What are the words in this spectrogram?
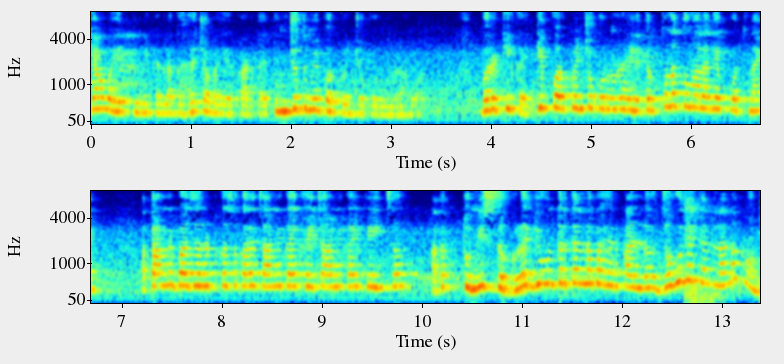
ह्या वयात तुम्ही त्यांना घराच्या बाहेर काढताय. तुमचे तुम्ही परपंच करून राहा बरं ठीक आहे. ती परपंच करून राहिले तर पुन्हा तुम्हाला देखवत नाही. आता आम्ही बाजारात कसं करायचं? आम्ही काय खायचं? आम्ही काय प्यायचं? आता तुम्ही सगळं घेऊन तर त्यांना बाहेर काढलं. जगू द्या त्यांना ना मग.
